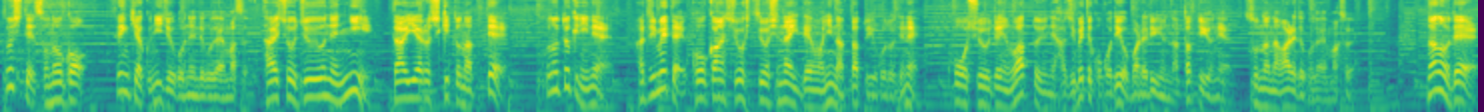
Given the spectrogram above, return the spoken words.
そしてその後1925年でございます。大正14年にダイヤル式となってこの時にね初めて交換手を必要しない電話になったということでね公衆電話というね初めてここで呼ばれるようになったというねそんな流れでございます。なので、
